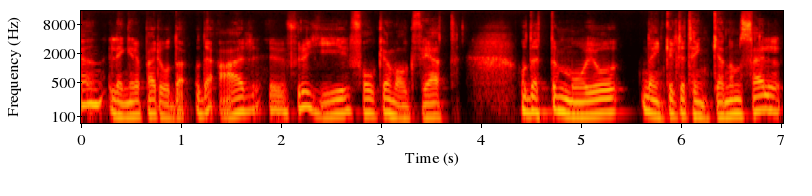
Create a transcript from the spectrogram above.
en lengre periode? Og Det er eh, for å gi folk en valgfrihet. Og Dette må jo den enkelte tenke gjennom selv,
